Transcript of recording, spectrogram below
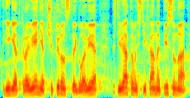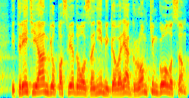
в книге Откровения, в 14 главе, с 9 стиха написано, «И третий ангел последовал за ними, говоря громким голосом,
